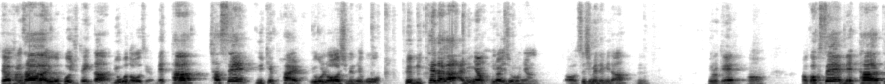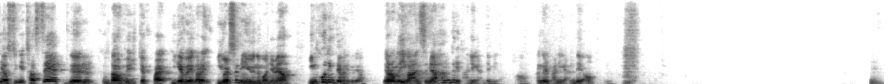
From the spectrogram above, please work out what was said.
제가 강사 요거 보여줄 테니까 요거 넣으세요. 메타, 차세, UTF-8 요걸 넣으시면 되고, 그 밑에다가 안녕 이런 식으로 그냥 어, 쓰시면 됩니다. 음, 요렇게, 어. 어, 꺽쇠, 메타, 띄어쓰기, 차셋, 는, 큰따옴표, UTF-8. 이게 왜 그래, 이걸 쓰는 이유는 뭐냐면, 인코딩 때문에 그래요. 여러분들 이거 안 쓰면 한글이 반영이 안 됩니다. 어, 한글이 반영이 안 돼요. 음.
